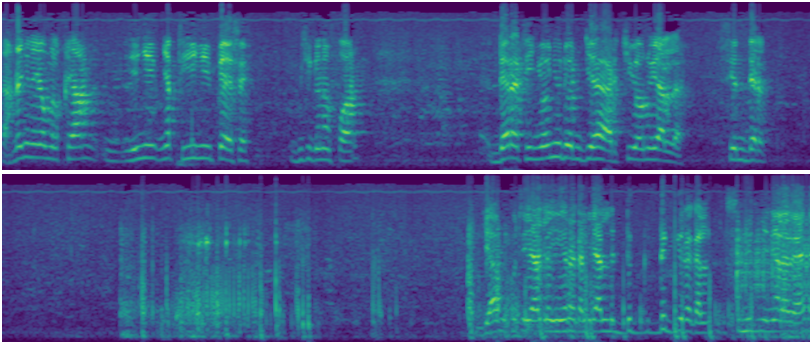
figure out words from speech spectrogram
ndax dañu ne yomal xiyaam yi ñuy ñett yi ñuy peese bu ci gën a fort deret yi ñoo ñu doon jihaar ci yoonu yàlla seen deret jaamu ko te yàlla yi ragal yàlla dëgg dëgg ragal su nit ñi nelawee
